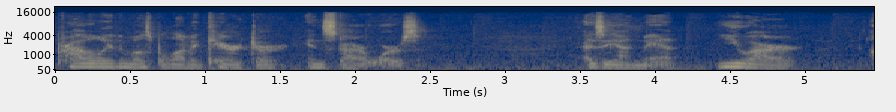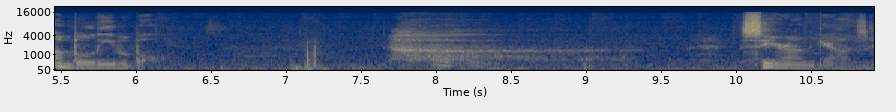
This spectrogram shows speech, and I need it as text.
probably the most beloved character in Star Wars as a young man. You are unbelievable. See you around the galaxy.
